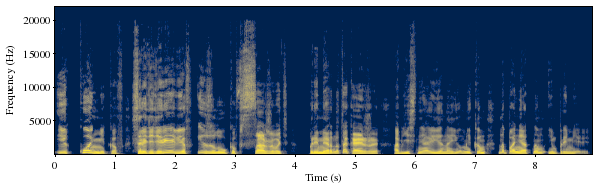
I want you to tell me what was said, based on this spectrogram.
и конников среди деревьев из луков всаживать. Примерно такая же, объясняю я наемникам на понятном им примере.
